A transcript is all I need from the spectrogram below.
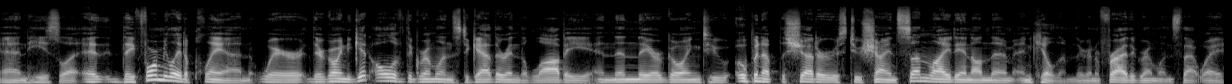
and he's like uh, they formulate a plan where they're going to get all of the gremlins together in the lobby and then they are going to open up the shutters to shine sunlight in on them and kill them they're going to fry the gremlins that way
